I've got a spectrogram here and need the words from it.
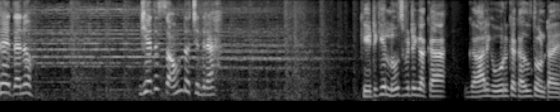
రే ధను ఏదో సౌండ్ వచ్చిందిరా. కిటికీ లూజ్ ఫిట్టింగ్ అక్క. గాలికి ఊరికే కదులుతూ ఉంటాయి.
